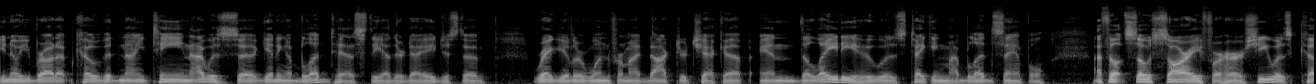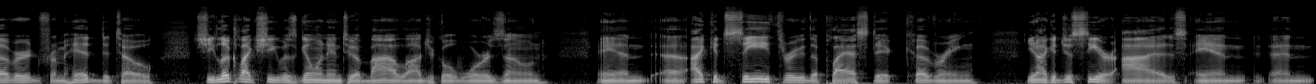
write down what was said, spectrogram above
you know, you brought up COVID 19. I was uh, getting a blood test the other day, just a regular one for my doctor checkup. And the lady who was taking my blood sample, I felt so sorry for her. She was covered from head to toe. She looked like she was going into a biological war zone. And uh, I could see through the plastic covering you know, I could just see her eyes and and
